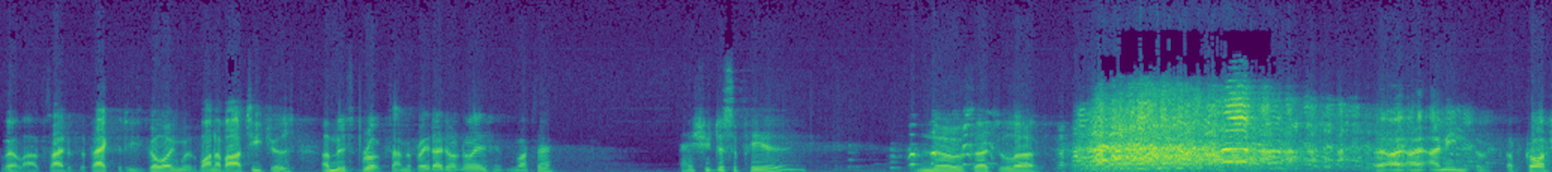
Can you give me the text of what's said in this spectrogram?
Well, outside of the fact that he's going with one of our teachers, a Miss Brooks, I'm afraid I don't know anything. What's that? Has she disappeared? No such luck. Uh, I, I, I mean, of, of course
